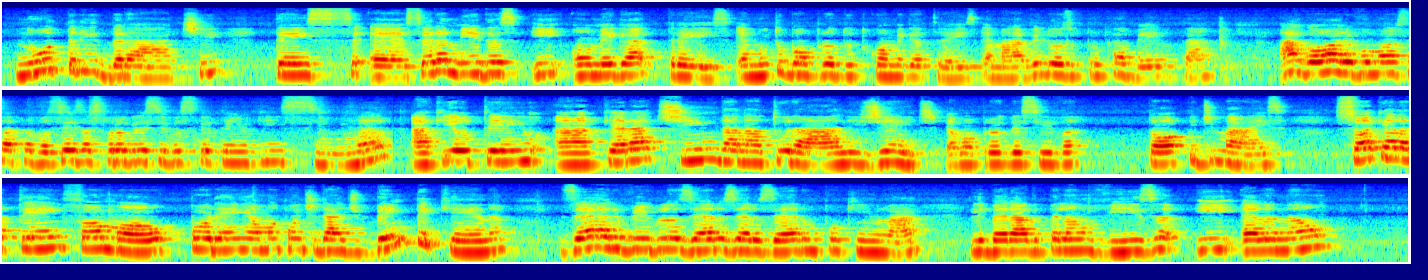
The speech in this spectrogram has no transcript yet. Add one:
Nutridrate. Tem é, ceramidas e ômega 3. É muito bom produto com ômega 3. É maravilhoso pro cabelo, tá? Agora eu vou mostrar para vocês as progressivas que eu tenho aqui em cima. Aqui eu tenho a Keratin da Naturale. Gente, é uma progressiva top demais. Só que ela tem formol, porém é uma quantidade bem pequena, 0,000 um pouquinho lá, liberado pela Anvisa e ela não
